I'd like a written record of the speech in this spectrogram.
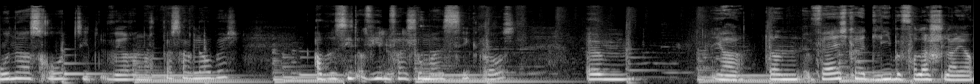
ohne das Rot sieht, wäre noch besser, glaube ich. Aber es sieht auf jeden Fall schon mal sick aus. Ähm, ja, dann Fähigkeit liebevoller Schleier.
